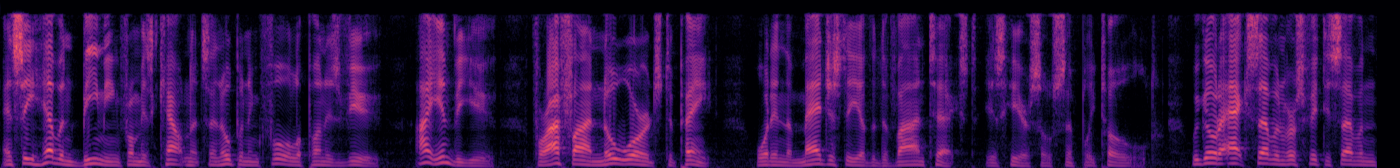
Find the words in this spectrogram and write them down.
and see heaven beaming from his countenance and opening full upon his view. I envy you, for I find no words to paint what in the majesty of the divine text is here so simply told. We go to Acts 7, verse 57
